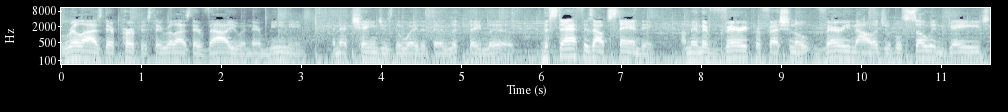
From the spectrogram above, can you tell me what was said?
realize their purpose, they realize their value and their meaning, and that changes the way that li- they live. The staff is outstanding. I mean, they're very professional, very knowledgeable, so engaged,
